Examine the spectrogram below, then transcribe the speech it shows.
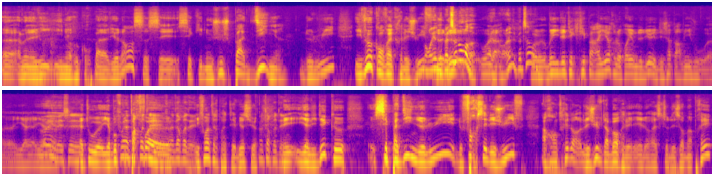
euh, à mon avis, il ne recourt pas à la violence, c'est qu'il ne juge pas digne de lui. Il veut convaincre les Juifs. Royaume n'est pas de ce monde. Voilà. Royaume n'est pas de ce monde. Euh, mais il est écrit par ailleurs, le royaume de Dieu est déjà parmi vous. Euh, Il y a, il y a- Oui, il y a mais c'est- tout, il y a il faut beaucoup parfois. il faut euh, l'interpréter. il faut interpréter, bien sûr. Interpréter. Mais il y a l'idée que c'est pas digne de lui de forcer les Juifs à rentrer dans les Juifs d'abord et, les- et le reste des hommes après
